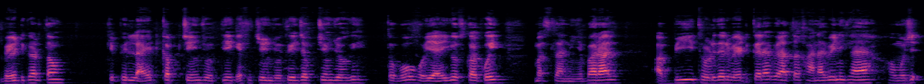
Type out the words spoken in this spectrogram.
वेट करता हूँ कि फिर लाइट कब चेंज होती है, कैसे चेंज होती है, जब चेंज होगी तो वो हो जाएगी, उसका कोई मसला नहीं है। बहरहाल, अभी थोड़ी देर वेट करा, फिर रात का खाना भी नहीं खाया और मुझे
